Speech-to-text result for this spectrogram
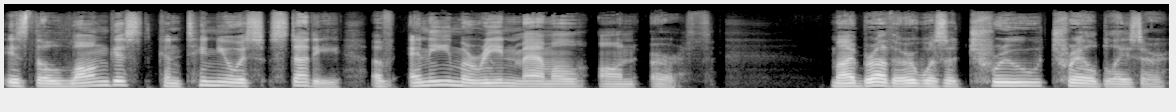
is the longest continuous study of any marine mammal on Earth. My brother was a true trailblazer,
